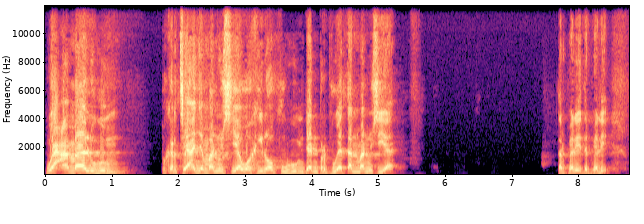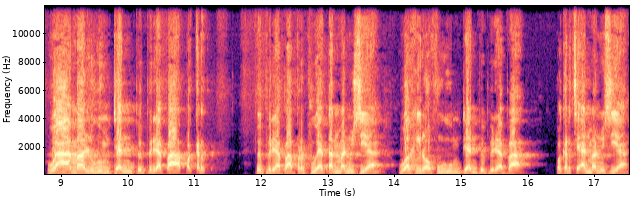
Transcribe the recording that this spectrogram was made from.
Wa amaluhum. Pekerjaannya manusia wa khirafuhum dan perbuatan manusia. Terbalik terbalik. Wa amaluhum dan beberapa peker, beberapa perbuatan manusia. Wa khirofuhum dan beberapa pekerjaan manusia.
